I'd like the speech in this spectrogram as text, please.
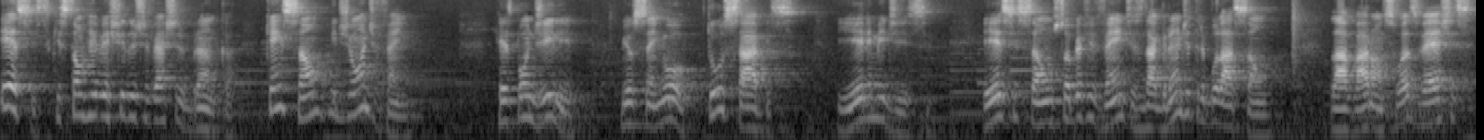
Esses que estão revestidos de vestes brancas, quem são e de onde vêm? Respondi-lhe: Meu senhor, tu o sabes. E ele me disse: Esses são os sobreviventes da grande tribulação. Lavaram as suas vestes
